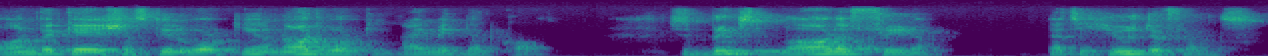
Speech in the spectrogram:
on vacation, still working or not working. I make that call. It brings a lot of freedom. That's a huge difference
